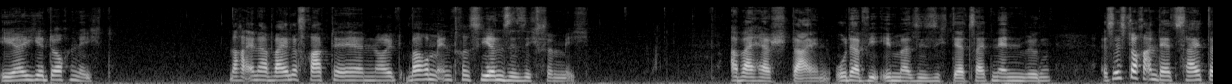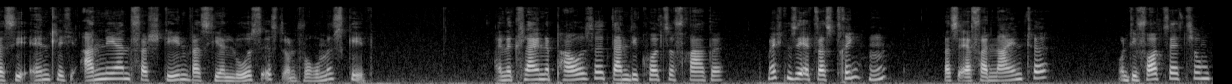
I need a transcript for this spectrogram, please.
er jedoch nicht. Nach einer Weile fragte er erneut, warum interessieren Sie sich für mich? Aber Herr Stein oder wie immer Sie sich derzeit nennen mögen, es ist doch an der Zeit, dass Sie endlich annähernd verstehen, was hier los ist und worum es geht. Eine kleine Pause, dann die kurze Frage Möchten Sie etwas trinken? was er verneinte, und die Fortsetzung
